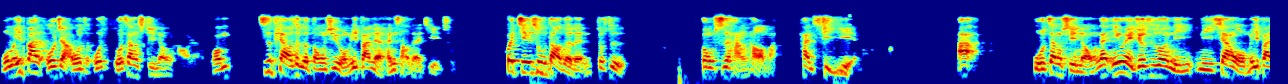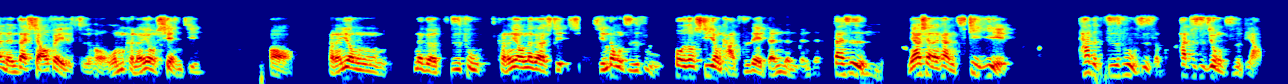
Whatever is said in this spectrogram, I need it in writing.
我们一般我讲我我我这样形容好了，我们支票这个东西，我们一般人很少在接触，会接触到的人都是公司行号嘛和企业嘛。啊，我这样形容，那因为就是说你，你你像我们一般人在消费的时候，我们可能用现金，哦，可能用那个支付，可能用那个行行动支付，或者说信用卡之类等等等等，但是。嗯你要想想看，企业它的支付是什么？它就是用支票，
